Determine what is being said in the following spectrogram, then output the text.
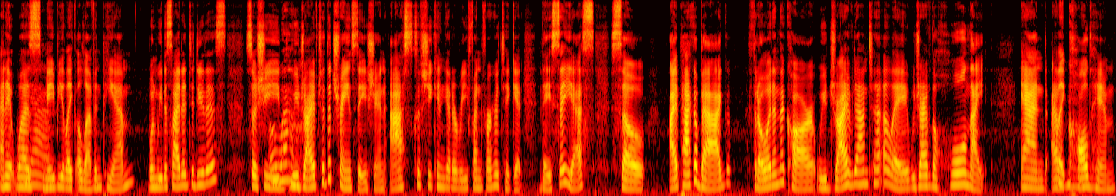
and it was Yeah. maybe like 11 p.m. when we decided to do this. So she, Oh, wow. we drive to the train station, asks if she can get a refund for her ticket. They say yes. So I pack a bag, throw it in the car. We drive down to LA. We drive the whole night. And I like mm-hmm. called him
